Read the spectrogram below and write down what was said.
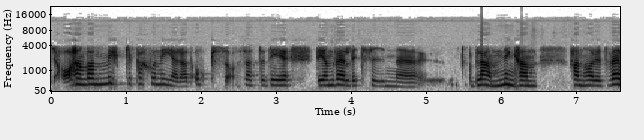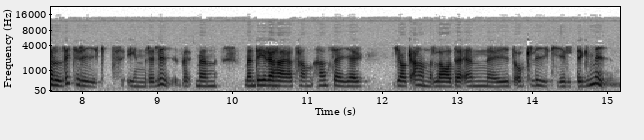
Ja, han var mycket passionerad också. Så att det, det är en väldigt fin eh, blandning. Han, han har ett väldigt rikt inre liv. Men, men det är det här att han, han säger jag anlade en nöjd och likgiltig min.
